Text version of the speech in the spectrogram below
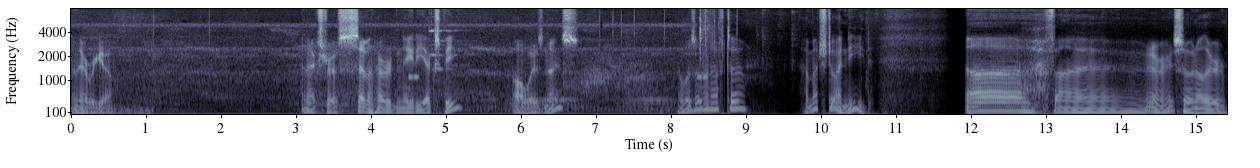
And there we go. An extra 780 XP. Always nice. That wasn't enough to... How much do I need? Uh, five... Alright, so another...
